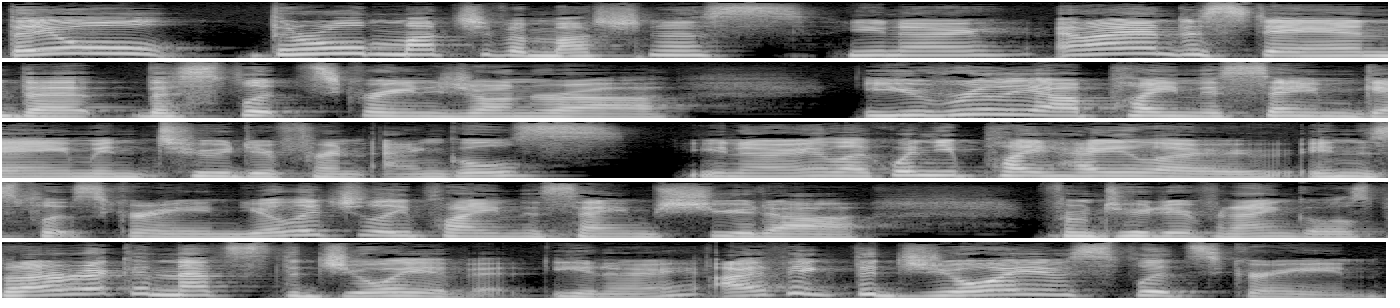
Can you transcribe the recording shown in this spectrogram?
they all they're all much of a muchness, you know. And I understand that the split screen genre, you really are playing the same game in two different angles. You know, like when you play Halo in the split screen, you're literally playing the same shooter from two different angles. But I reckon that's the joy of it, you know? I think the joy of split screen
